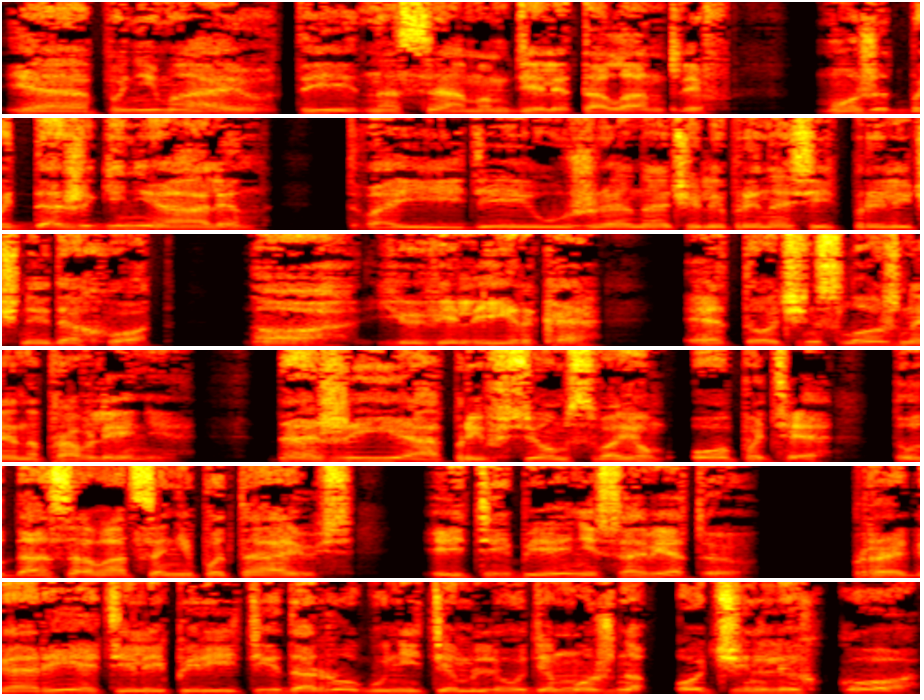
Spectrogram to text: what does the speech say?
«Я понимаю, ты на самом деле талантлив, может быть, даже гениален. Твои идеи уже начали приносить приличный доход. Но ювелирка — это очень сложное направление. Даже я при всем своем опыте туда соваться не пытаюсь, и тебе не советую. Прогореть или перейти дорогу не тем людям можно очень легко,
